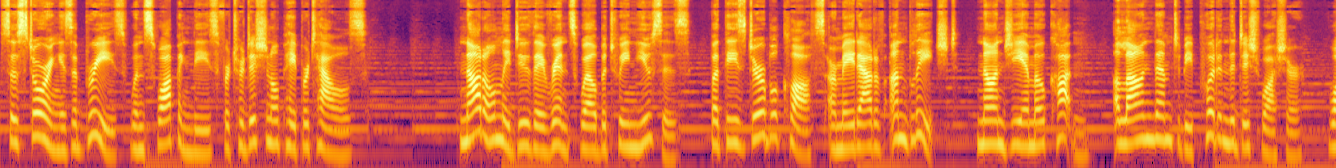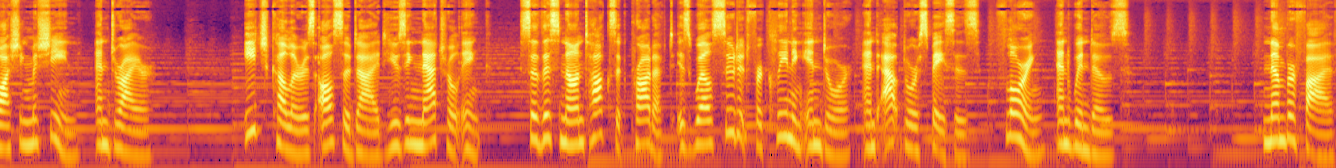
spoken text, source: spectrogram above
so storing is a breeze when swapping these for traditional paper towels. Not only do they rinse well between uses, but these durable cloths are made out of unbleached, non-GMO cotton, allowing them to be put in the dishwasher, washing machine, and dryer. Each color is also dyed using natural ink, so this non-toxic product is well suited for cleaning indoor and outdoor spaces, flooring, and windows. Number 5.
